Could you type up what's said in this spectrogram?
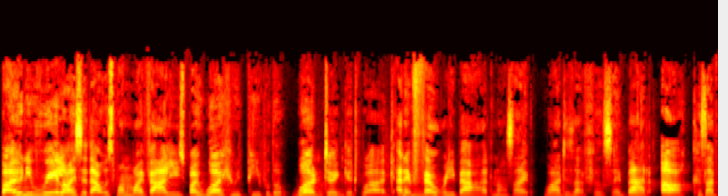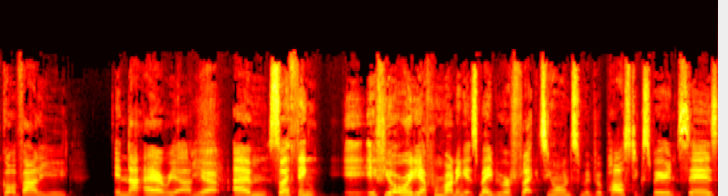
But I only realized that that was one of my values by working with people that weren't doing good work. And mm-hmm. it felt really bad. And I was like, why does that feel so bad? Oh, because I've got a value in that area. Yeah. Um, so I think if you're already up and running, it's maybe reflecting on some of your past experiences,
